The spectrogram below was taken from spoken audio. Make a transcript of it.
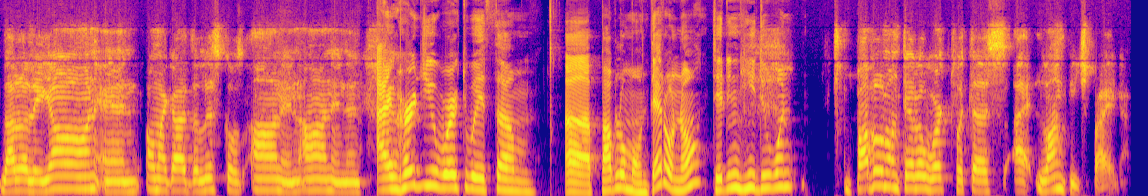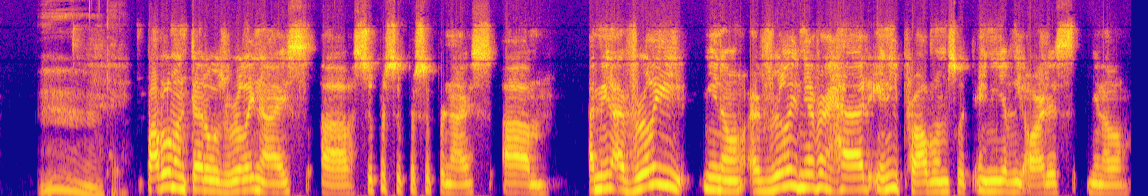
Lara Leon, and oh my God, the list goes on and on. And then I heard you worked with um uh Pablo Montero, no? Didn't he do one? Pablo Montero worked with us at Long Beach Pride. Mm, okay. Pablo Montero was really nice, uh, super, super, super nice. Um, I mean, I've really, you know, I've really never had any problems with any of the artists. You know,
